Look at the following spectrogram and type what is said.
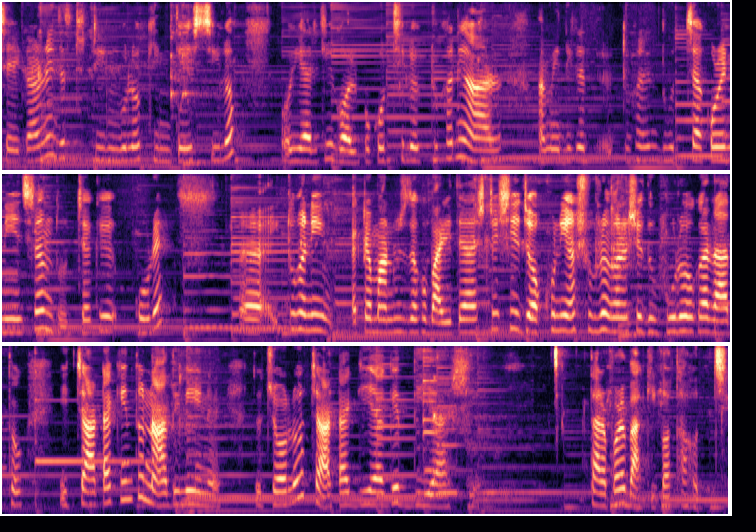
সেই কারণে জাস্ট টিনগুলো কিনতে এসেছিল। ওই আর কি গল্প করছিল একটুখানি আর আমি এদিকে একটুখানি দুধ চা করে নিয়েছিলাম। দুধ চাকে করে একটুখানি একটা মানুষ দেখো বাড়িতে আসলে সে যখনই আসুক না কেন সে দুপুর হোক আর রাত হোক এই চাটা কিন্তু না দিলেই নয়। তো চলো চাটা গিয়ে আগে দিয়ে আসি। তারপরে বাকি কথা হচ্ছে।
